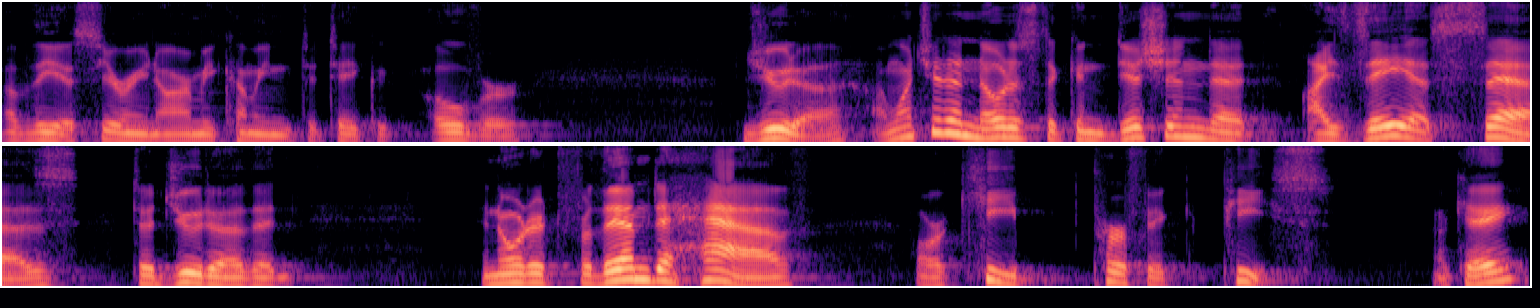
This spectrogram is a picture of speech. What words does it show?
of the Assyrian army coming to take over Judah, I want you to notice the condition that Isaiah says to Judah that in order for them to have or keep perfect peace. Okay?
